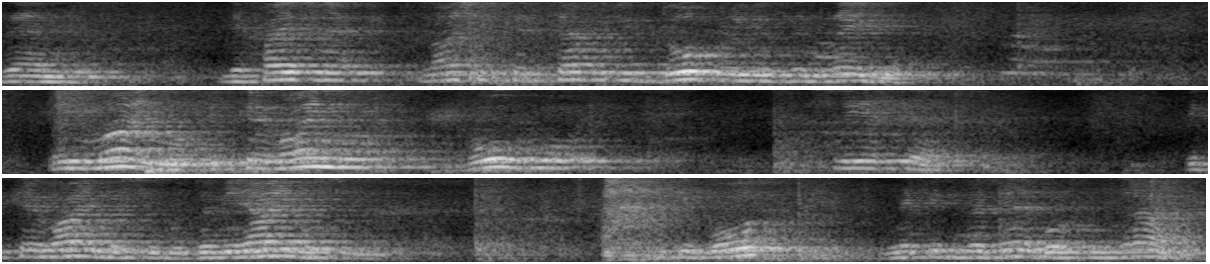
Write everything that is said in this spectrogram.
землю. Нехай же наші серця будуть доброю землею. Приймаємо, відкриваємо Богу своє серце. Відкриваємося йому, довіряємося йому. І Бог не підведе, Бог не зрадить.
